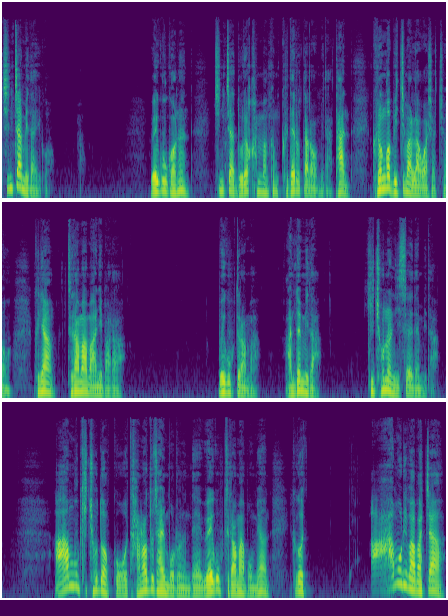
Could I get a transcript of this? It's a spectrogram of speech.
진짜입니다, 이거. 외국어는 진짜 노력한 만큼 그대로 따라옵니다. 단, 그런 거 믿지 말라고 하셨죠. 그냥 드라마 많이 봐라. 외국 드라마. 안 됩니다. 기초는 있어야 됩니다. 아무 기초도 없고 단어도 잘 모르는데 외국 드라마 보면 그거 아무리 봐봤자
